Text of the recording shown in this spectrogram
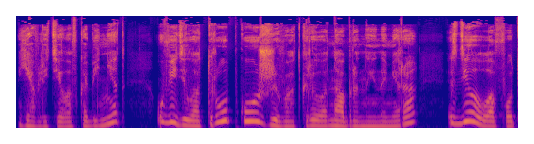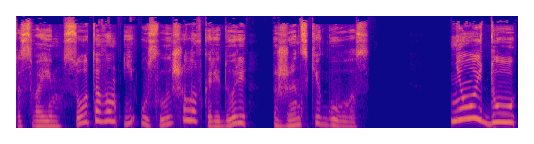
Я влетела в кабинет, увидела трубку, живо открыла набранные номера, сделала фото своим сотовым и услышала в коридоре женский голос. «Не уйду,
